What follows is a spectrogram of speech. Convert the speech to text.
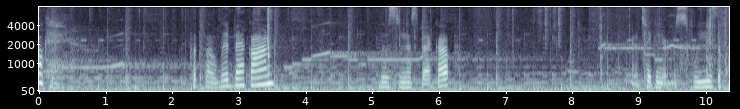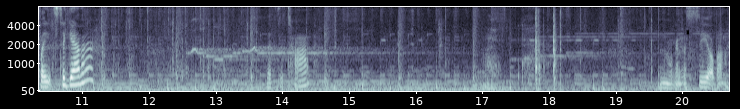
Okay. Put the lid back on. Loosen this back up. Gonna squeeze the plates together. Lift the top. And we're gonna seal them.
